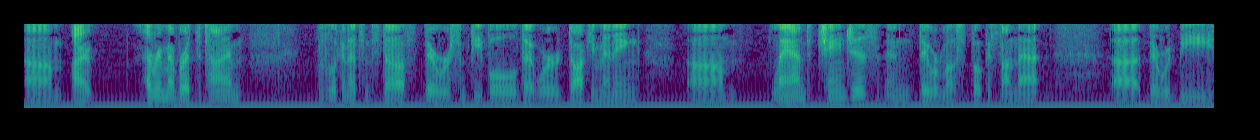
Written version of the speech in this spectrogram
um, I I remember at the time was looking at some stuff. There were some people that were documenting um, land changes, and they were most focused on that. Uh, there would be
